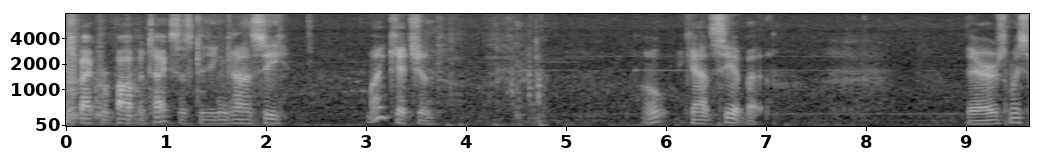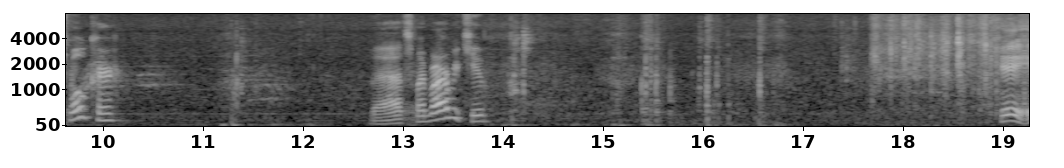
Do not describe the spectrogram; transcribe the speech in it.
respect for Papa, Texas, because you can kind of see my kitchen. Oh, you can't see it, but there's my smoker. That's my barbecue. Okay.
